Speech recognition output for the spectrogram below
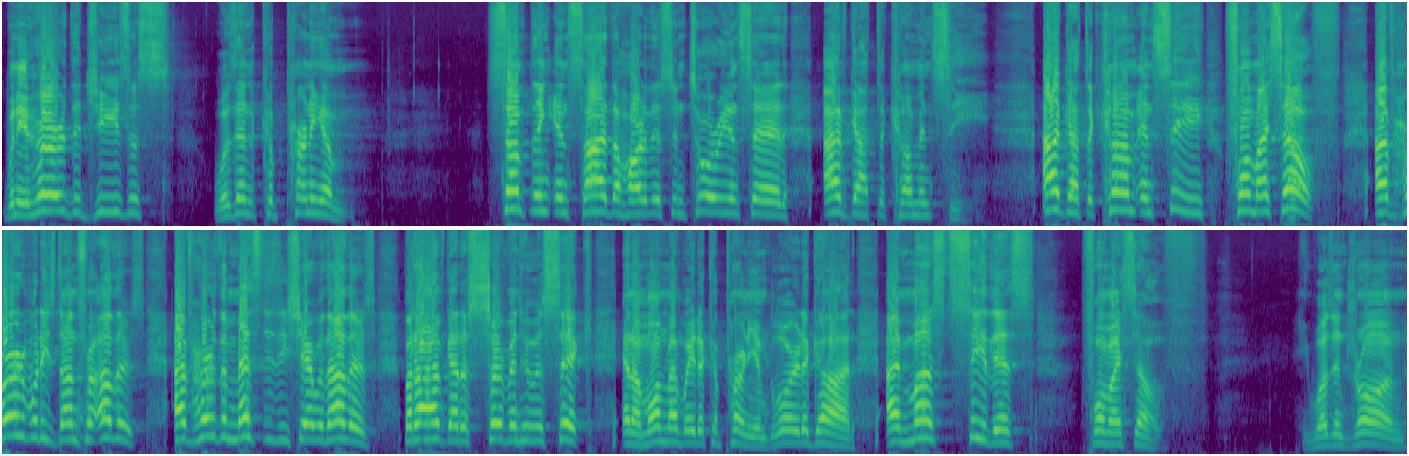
When he heard that Jesus was in Capernaum, something inside the heart of the centurion said, I've got to come and see. I've got to come and see for myself. I've heard what he's done for others. I've heard the messages he shared with others. But I've got a servant who is sick, and I'm on my way to Capernaum. Glory to God. I must see this for myself. He wasn't drawn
